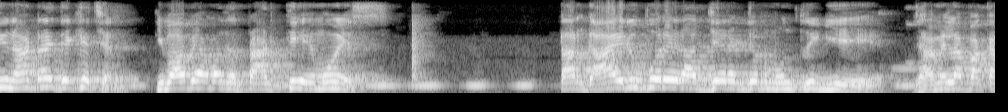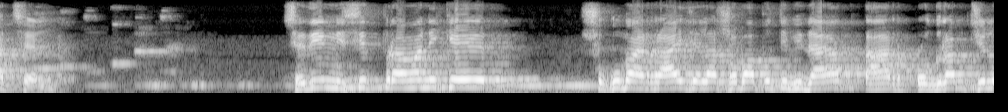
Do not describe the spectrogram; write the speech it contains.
দিনহাটায় দেখেছেন, কীভাবে আমাদের প্রার্থী এমওএস তার গায়ের উপরে রাজ্যের একজন মন্ত্রী গিয়ে ঝামেলা পাকাচ্ছেন। সেদিন নিশীত প্রামাণিকের সুকুমার রায় জেলা সভাপতি বিধায়ক, তার প্রোগ্রাম ছিল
